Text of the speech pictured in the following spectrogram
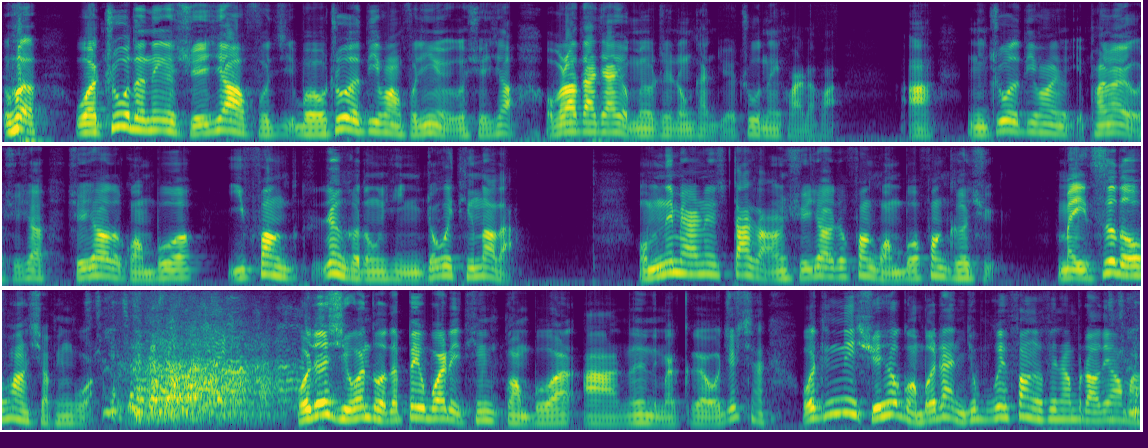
我我住的那个学校附近，我住的地方附近有一个学校，我不知道大家有没有这种感觉。住那块的话，啊，你住的地方旁边有学校，学校的广播。一放任何东西，你都会听到的。我们那边那大早上学校就放广播放歌曲，每次都放小苹果。我就喜欢躲在被窝里听广播啊，那里面歌，我就想，我那学校广播站你就不会放个非常不着调吗？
